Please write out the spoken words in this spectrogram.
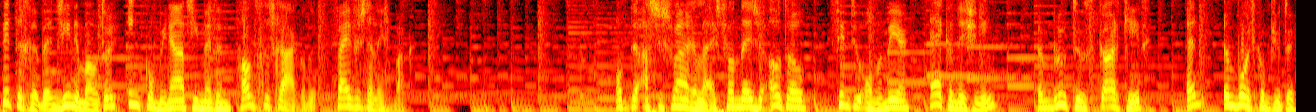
pittige benzinemotor in combinatie met een handgeschakelde vijfversnellingsbak. Op de accessoirelijst van deze auto vindt u onder meer airconditioning, een Bluetooth car kit en een boordcomputer.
